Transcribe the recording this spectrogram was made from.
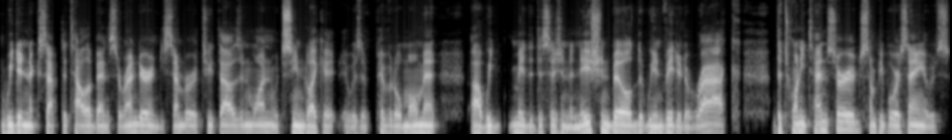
We didn't accept the Taliban surrender in December of 2001, which seemed like it, it was a pivotal moment. Uh, we made the decision to nation build. We invaded Iraq. The 2010 surge, some people were saying it was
